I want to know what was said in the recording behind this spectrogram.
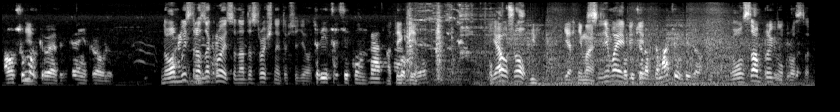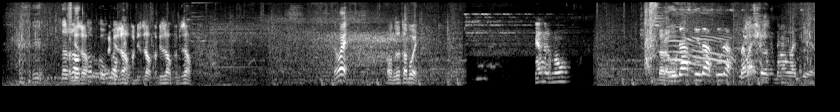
А он шум Нет. открывает, я не открывал люк. Но он быстро закроется, надо срочно это все делать. 30 секунд. Да. А ты где? Да? Я ушел. Я снимаю. Снимай и Вот беги. автомате убежал? Он сам прыгнул просто. Нажал Побежал, кнопку. побежал, побежал, побежал, побежал. Давай. Он за тобой. Я нырнул. Не Здорово. даст, не даст, не даст. Давай. Молодец.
